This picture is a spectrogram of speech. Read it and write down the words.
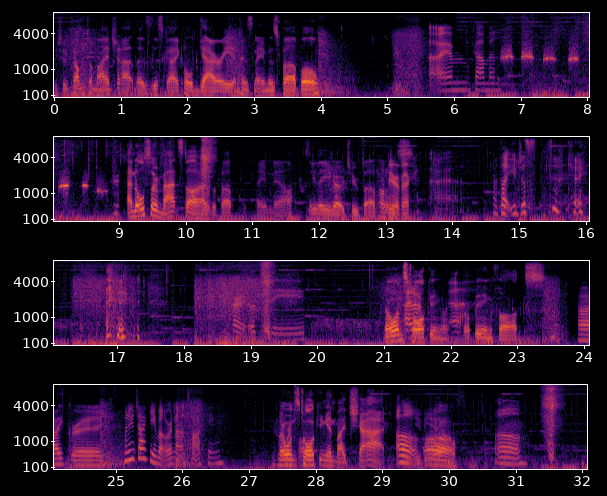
You should come to my chat. There's this guy called Gary, and his name is Purple. I'm coming. And also, Mattstar has a purple name now. See, there you go, two purples. I'll be right back. Uh, I thought you just. okay. Alright, let's see. No one's I talking. uh. They're being Fox. Hi, Greg. what are you talking about? We're not talking. No one's talking in my chat. Oh. Oh, Oh.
